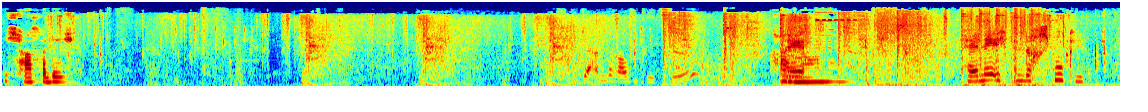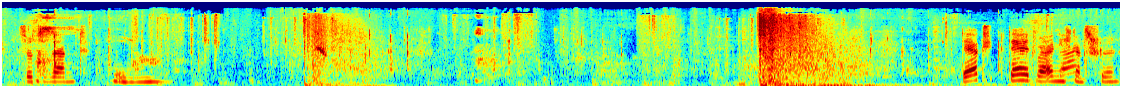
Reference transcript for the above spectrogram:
Ich hasse dich. Der andere auf PC? Keine Nee. Ahnung. Hey, nee, ich bin doch spooky. Sozusagen. Ja. Der, der Hit war eigentlich ganz schön.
